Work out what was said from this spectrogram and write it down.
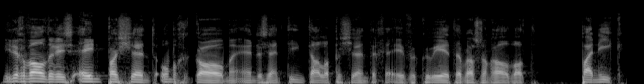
In ieder geval, er is één patiënt omgekomen en er zijn tientallen patiënten geëvacueerd. Er was nogal wat paniek.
